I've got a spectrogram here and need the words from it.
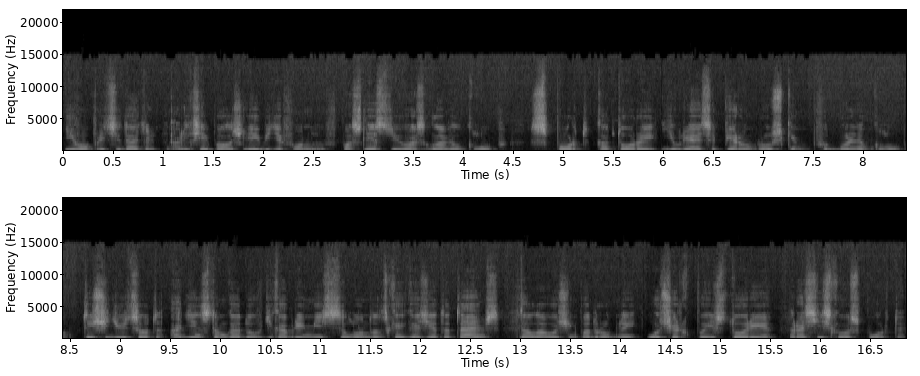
Его председатель Алексей Павлович Лебедев, он впоследствии возглавил клуб спорт, который является первым русским футбольным клубом. В 1911 году, в декабре месяце, лондонская газета «Таймс» дала очень подробный очерк по истории российского спорта.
